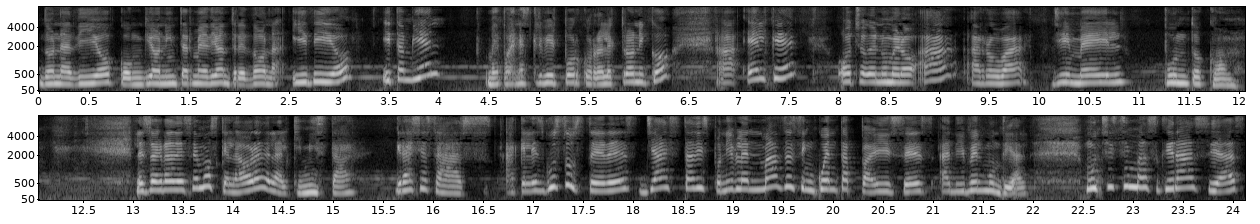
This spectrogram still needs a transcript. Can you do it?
Donadío con guion intermedio entre Dona y Dio. Y también me pueden escribir por correo electrónico a elque 8 de número a arroba gmail.com. Les agradecemos que la hora del alquimista gracias a, que les gusta a ustedes, ya está disponible en más de 50 países a nivel mundial. Muchísimas gracias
